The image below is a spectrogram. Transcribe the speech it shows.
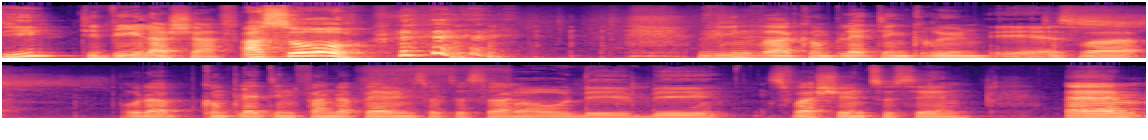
die? Die Wählerschaft. Ach so! Wien war komplett in grün. Yes. Das war, oder komplett in Van der Bellen sozusagen. VDB. Es war schön zu sehen. Ähm,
